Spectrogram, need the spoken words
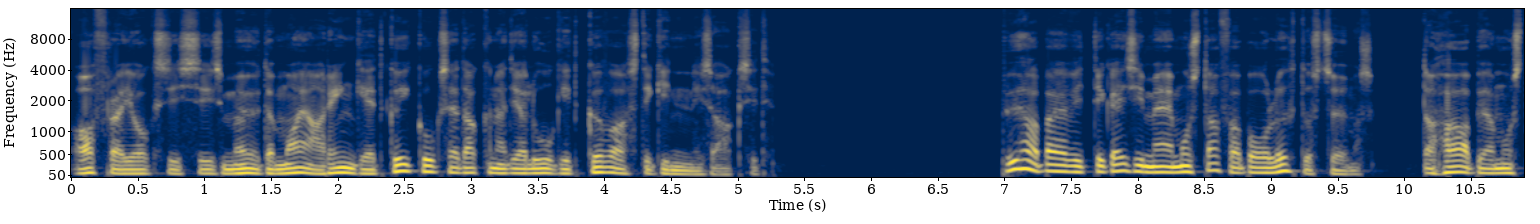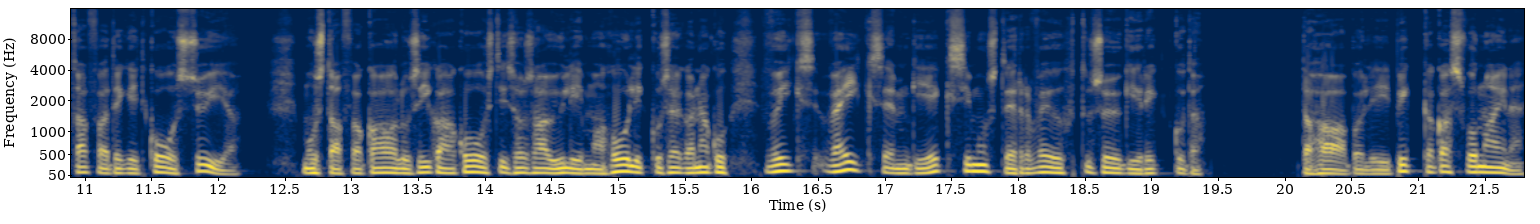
Afra jooksis siis mööda maja ringi, et kõik uksed, aknad ja luugid kõvasti kinni saaksid. pühapäeviti käisime Mustafa pool õhtust söömas. Tahab ja Mustafa tegid koos süüa Mustafa kaalus iga koostisosa ülima hoolikusega, nagu võiks väiksemgi eksimus terve õhtusöögi rikkuda. Tahab oli pikka kasvu naine,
